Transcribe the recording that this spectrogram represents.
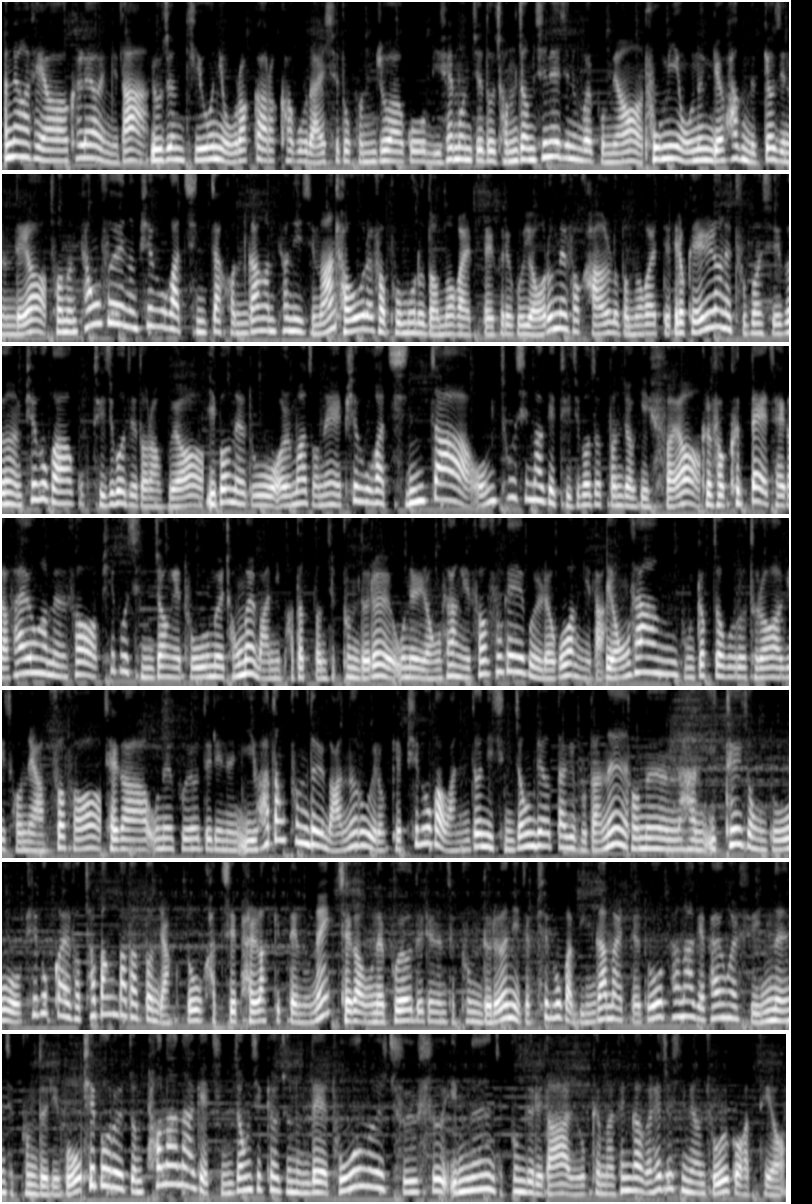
안녕하세요. 클레어입니다. 요즘 기온이 오락가락하고 날씨도 건조하고 미세먼지도 점점 심해지는 걸 보면 봄이 오는 게 확 느껴지는데요. 저는 평소에는 피부가 진짜 건강한 편이지만 겨울에서 봄으로 넘어갈 때 그리고 여름에서 가을로 넘어갈 때 이렇게 1년에 두 번씩은 피부가 꼭 뒤집어지더라고요. 이번에도 얼마 전에 피부가 진짜 엄청 심하게 뒤집어졌던 적이 있어요. 그래서 그때 제가 사용하면서 피부 진정에 도움을 정말 많이 받았던 제품들을 오늘 영상에서 소개해 보려고 합니다. 영상 본격적으로 들어가기 전에 앞서서 제가 오늘 보여드리는 이 화장품들만으로 이렇게 피부가 완전히 진정되었다기보다는 저는 한 이틀 정도 피부과에서 처방받았던 약도 같이 발랐기 때문에 제가 오늘 보여드리는 제품들은 이제 피부가 민감할 때도 편하게 사용할 수 있는 제품들이고 피부를 좀 편안하게 진정시켜주는데 도움을 줄 수 있는 제품들이다 이렇게만 생각을 해주시면 좋을 것 같아요.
